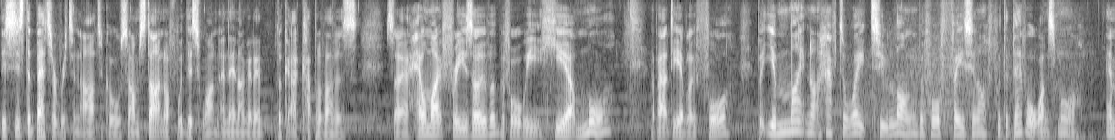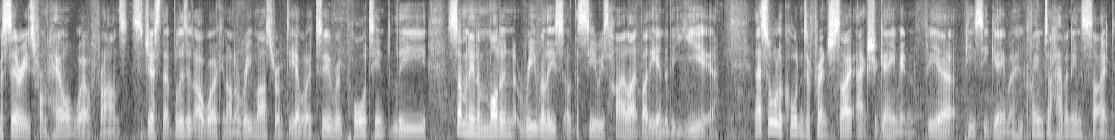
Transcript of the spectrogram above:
This is the better written article, so I'm starting off with this one, and then I'm going to look at a couple of others. So, hell might freeze over before we hear more about Diablo 4, but you might not have to wait too long before facing off with the devil once more. Emissaries from Hell, well, France, suggest that Blizzard are working on a remaster of Diablo 2, reportedly summoning a modern re-release of the series highlight by the end of the year. That's all according to French site ActuGaming via PC Gamer, who claim to have an insight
